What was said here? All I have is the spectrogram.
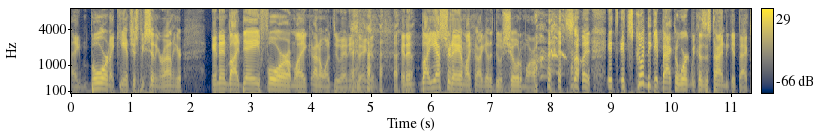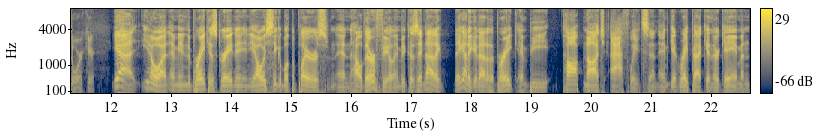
I'm bored. I can't just be sitting around here. And then by day four, I'm like, I don't want to do anything. And, and then by yesterday, I'm like, I got to do a show tomorrow. so it, it, it's good to get back to work because it's time to get back to work here. Yeah, you know what? I mean, the break is great, and you always think about the players and how they're feeling because they not they got to get out of the break and be top notch athletes and, and get right back in their game. And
